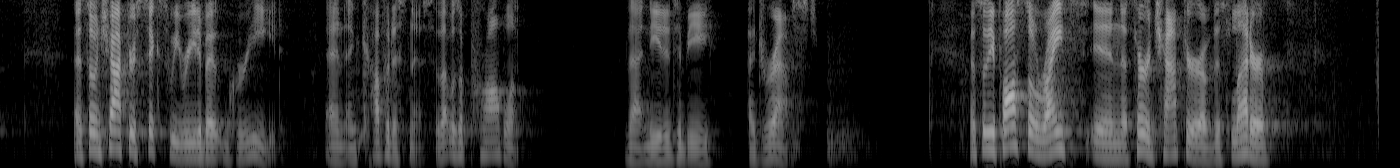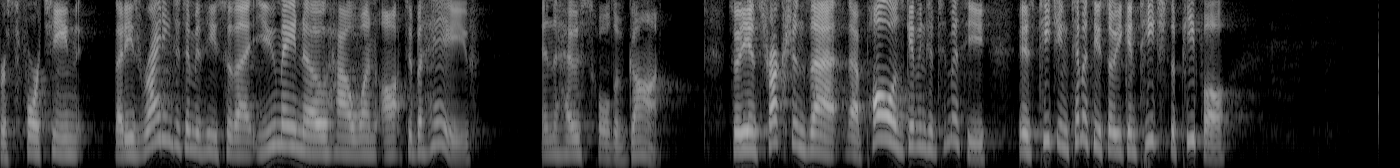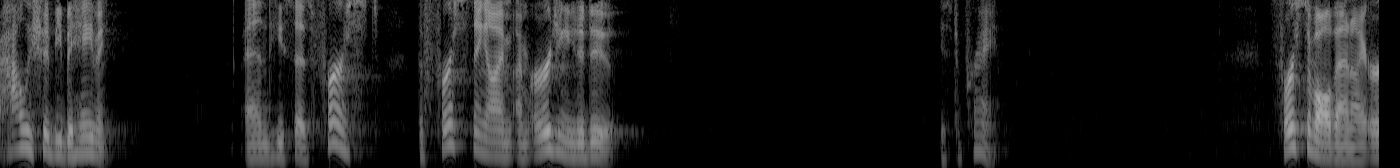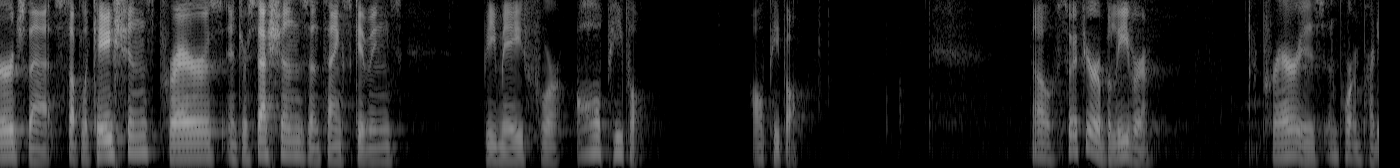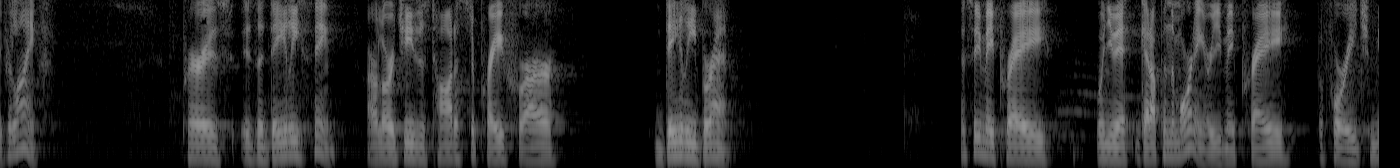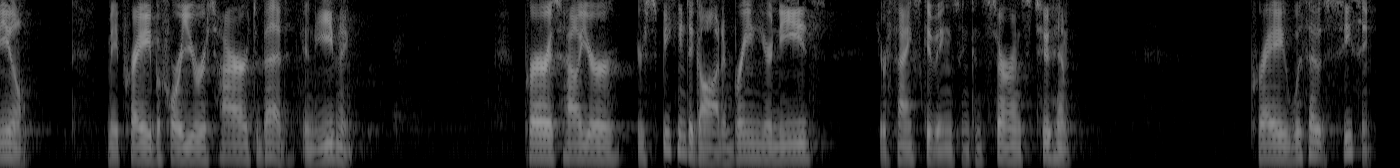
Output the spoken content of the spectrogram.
And so, in chapter 6, we read about greed and, and covetousness. So, that was a problem that needed to be addressed. And so the apostle writes in the third chapter of this letter, verse 14, that he's writing to Timothy so that you may know how one ought to behave in the household of God. So the instructions that, that Paul is giving to Timothy is teaching Timothy so he can teach the people how he should be behaving. And he says, first, the first thing I'm, I'm urging you to do is to pray. First of all, then, I urge that supplications, prayers, intercessions, and thanksgivings be made for all people. All people. Oh, so if you're a believer, prayer is an important part of your life. Prayer is, is a daily thing. Our Lord Jesus taught us to pray for our daily bread. And so you may pray when you get up in the morning, or you may pray before each meal. You may pray before you retire to bed in the evening. Prayer is how you're, you're speaking to God and bringing your needs, your thanksgivings, and concerns to Him. Pray without ceasing.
